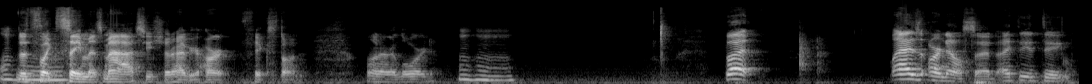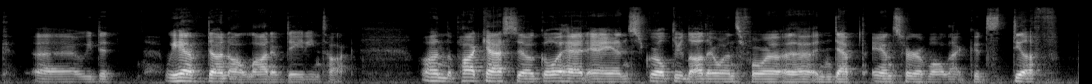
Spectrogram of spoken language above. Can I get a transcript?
That's like the same as mass. You should have your heart fixed on on our Lord. Hmm But as Arnell said, I do think uh, we did we have done a lot of dating talk on the podcast. So go ahead and scroll through the other ones for an in-depth answer of all that good stuff.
